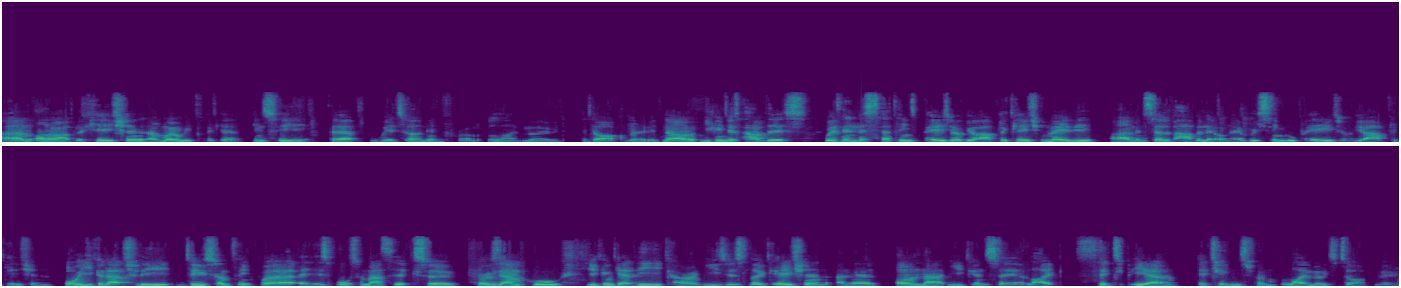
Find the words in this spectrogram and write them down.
um, on our application, and when we click it, you can see that we're turning from light mode to dark mode. Now you can just have this within the settings page of your application, maybe um, instead of having it on every single page of your application. Or you could actually do something where it is automatic. So, for example, you can get the current user's location, and then on that you can say at like 6 p.m it changes from light mode to dark mode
